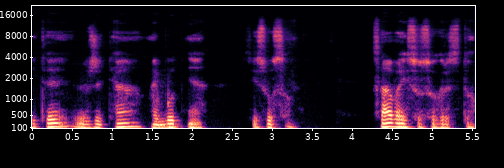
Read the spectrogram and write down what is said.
йти в життя майбутнє з Ісусом. Слава Ісусу Христу!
